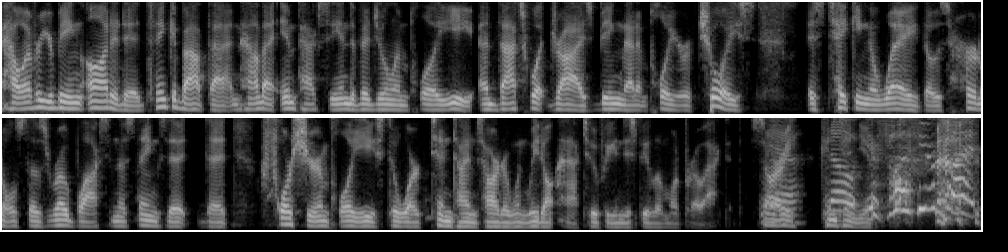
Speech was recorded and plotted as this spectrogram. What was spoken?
however you're being audited think about that and how that impacts the individual employee. And that's what drives being that employer of choice is taking away those hurdles those roadblocks and those things that that force your employees to work 10 times harder when we don't have to if we can just be a little more proactive Sorry. Yeah. Continue. No, you're fine. You're fine.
